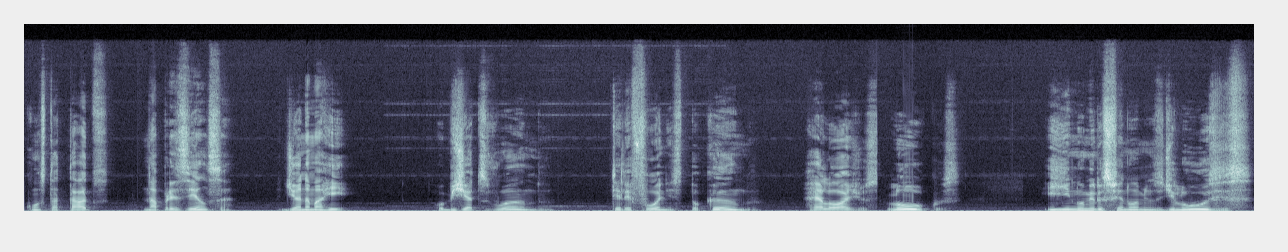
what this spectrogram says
constatados na presença de Ana Marie. Objetos voando, telefones tocando, relógios loucos e inúmeros fenômenos de luzes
